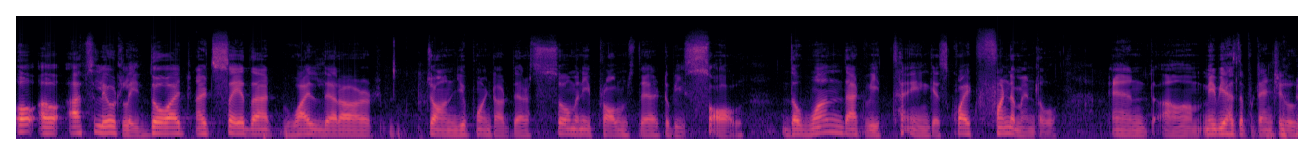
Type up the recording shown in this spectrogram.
Oh, oh, absolutely. Though I'd, I'd say that while there are, John, you point out there are so many problems there to be solved, the one that we think is quite fundamental and um, maybe has the potential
